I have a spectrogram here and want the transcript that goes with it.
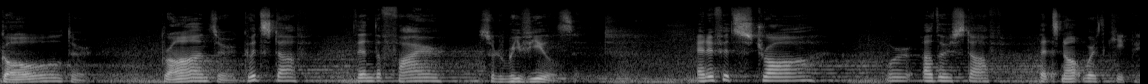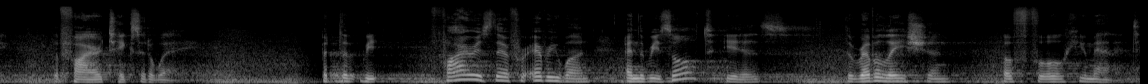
gold or bronze or good stuff, then the fire sort of reveals it. And if it's straw or other stuff that's not worth keeping, the fire takes it away. But the we, fire is there for everyone, and the result is the revelation of full humanity.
